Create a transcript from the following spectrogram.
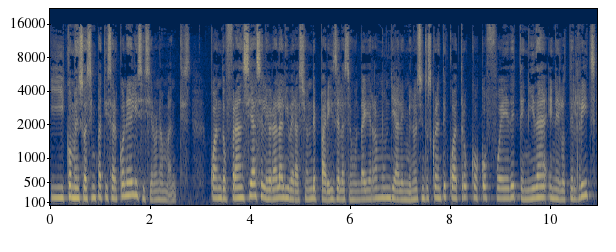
y comenzó a simpatizar con él y se hicieron amantes. Cuando Francia celebra la liberación de París de la Segunda Guerra Mundial en 1944, Coco fue detenida en el Hotel Ritz,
